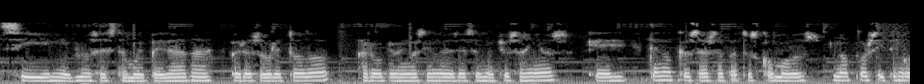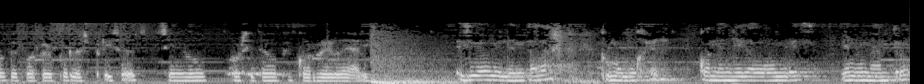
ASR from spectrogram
si mi blusa está muy pegada, pero sobre todo algo que vengo haciendo desde hace muchos años, que tengo que usar zapatos cómodos, no por si tengo que correr por las prisas, sino por si tengo que correr de alguien. He sido violentada como mujer cuando han llegado hombres en un antro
